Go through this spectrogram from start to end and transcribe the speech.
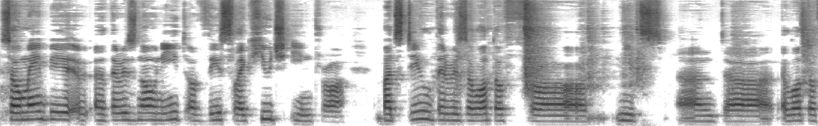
So maybe there is no need of this like huge intro. But still, there is a lot of needs and a lot of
